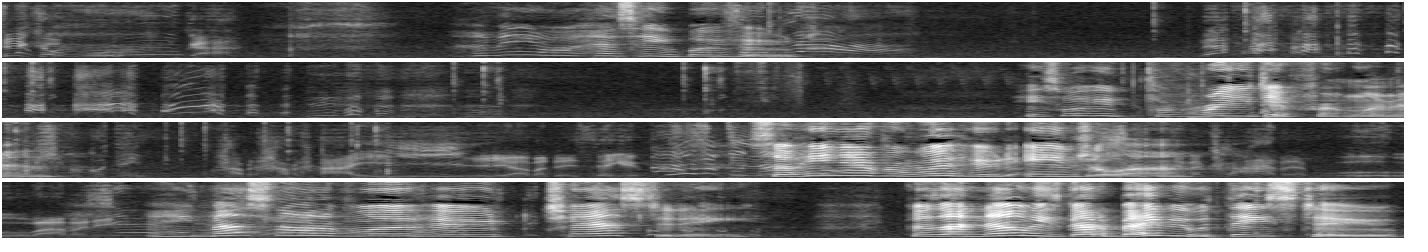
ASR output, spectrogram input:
Hikabuga. How many has he woohooed? He's woohooed three different women. So he never woohooed Angela. And he must not have woohooed Chastity. Because I know he's got a baby with these two.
